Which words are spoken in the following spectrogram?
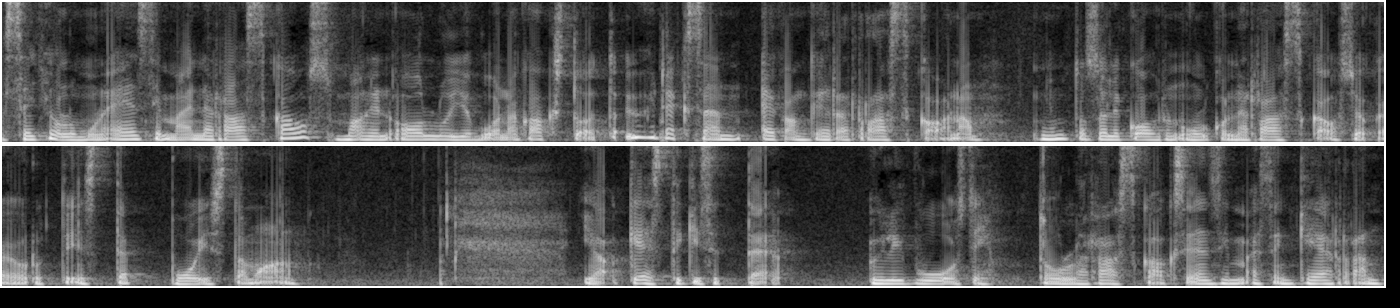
Se ei ollut mun ensimmäinen raskaus. Mä olin ollut jo vuonna 2009 ekan kerran raskaana, mutta se oli kohdun ulkoinen raskaus, joka jouduttiin sitten poistamaan. Ja kestikin sitten yli vuosi tulla raskaaksi ensimmäisen kerran.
